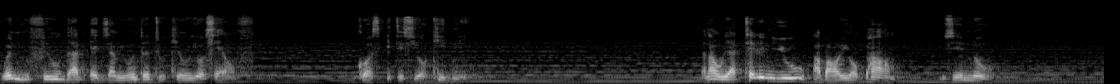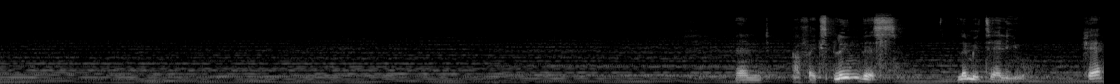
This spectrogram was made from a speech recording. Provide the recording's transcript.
When you failed that exam, you wanted to kill yourself because it is your kidney. And now we are telling you about your palm. You say no. And I've explained this. Let me tell you. Okay?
